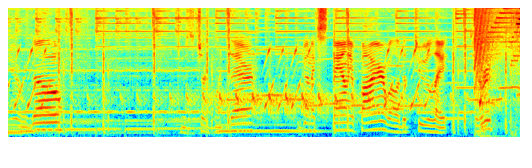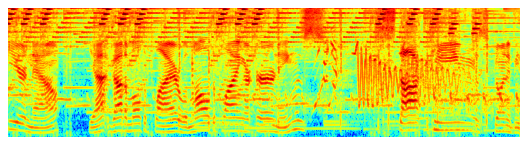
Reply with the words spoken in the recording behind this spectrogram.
Here we go. There's a checkpoint there. You gonna expand your fire? Well, a bit too late. So we're here now. Yeah, got a multiplier. We're multiplying our earnings. Stock team is going to be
